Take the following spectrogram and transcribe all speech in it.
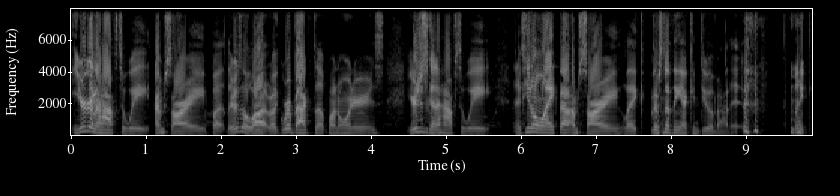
You're gonna have to wait. I'm sorry, but there's a lot. Like we're backed up on orders. You're just gonna have to wait. And if you don't like that, I'm sorry. Like, there's nothing I can do about it. like,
